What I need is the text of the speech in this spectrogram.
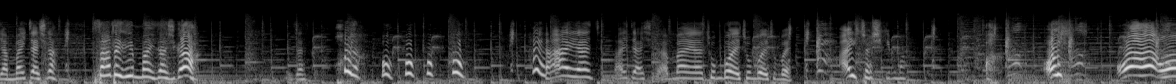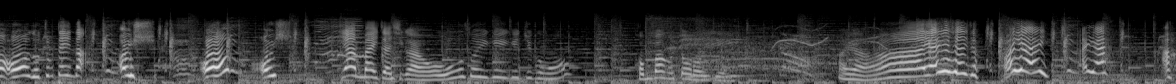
야 임마 이 자식아 싸대기 임마 이 자식아 이 자식 허야 허허허허 아야 이 자식아 임마야 존버해 존버해 존버해. 아이 자식 임마 아 어이 어어어너 좀 때린다. 어이씨 어 어이씨. 야 인마 이 자식아 어, 어서 이게 이게 지금 어? 건방을 떨어 이게. 아야 아야 아야 아야 아야 아야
